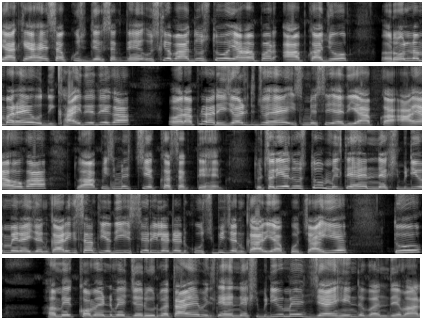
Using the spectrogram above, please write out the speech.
क्या क्या है, सब कुछ देख सकते हैं। उसके बाद दोस्तों, यहाँ पर आपका जो रोल नंबर है, वो दिखाई दे देगा और अपना रिज़ल्ट जो है, इसमें से यदि आपका आया होगा तो आप इसमें चेक कर सकते हैं। तो चलिए दोस्तों, मिलते हैं नेक्स्ट वीडियो में नई जानकारी के साथ। यदि इससे रिलेटेड कुछ भी जानकारी आपको चाहिए तो हमें कमेंट में ज़रूर बताएँ। मिलते हैं नेक्स्ट वीडियो में। जय हिंद, वंदे मात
